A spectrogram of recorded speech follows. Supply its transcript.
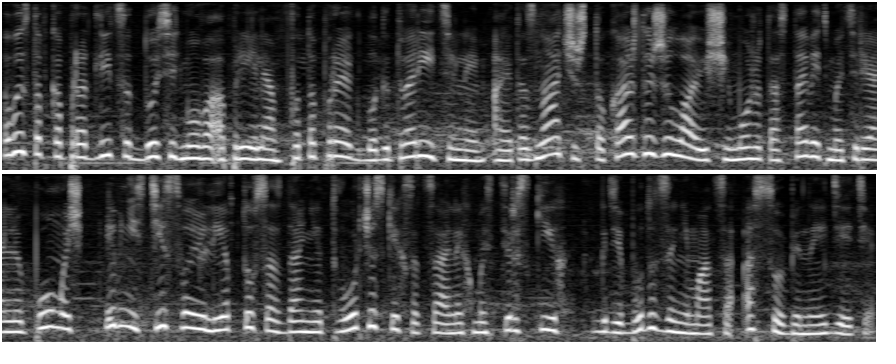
Выставка продлится до 7 апреля. Фотопроект благотворительный, а это значит, что каждый желающий может оставить материальную помощь и внести свою лепту в создание творческих социальных мастерских, где будут заниматься особенные дети.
